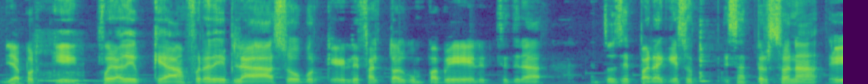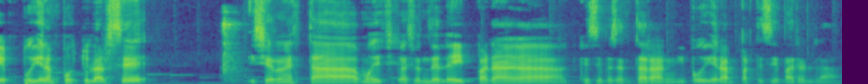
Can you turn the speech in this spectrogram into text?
ya porque fuera de, quedaban fuera de plazo, porque le faltó algún papel, etcétera. Entonces, para que esos, esas personas eh, pudieran postularse, hicieron esta modificación de ley para que se presentaran y pudieran participar en, la,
